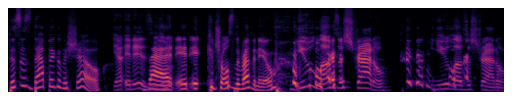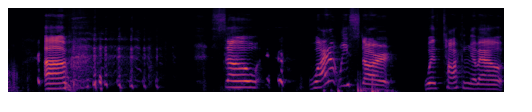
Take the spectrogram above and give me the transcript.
This is that big of a show Yeah, it is. that you, it, it controls the revenue. you loves a straddle. You loves a straddle. Um, so why don't we start with talking about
